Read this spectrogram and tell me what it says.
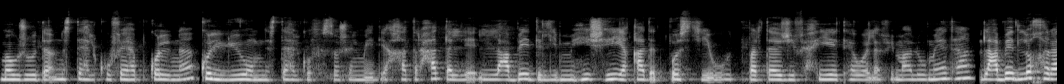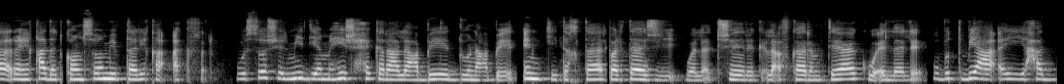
موجودة نستهلكوا فيها بكلنا. كل يوم نستهلكوا في ال social media خاطر حتى العباد اللي ماهيش هي قاعدة تبوستي وتبرتاجي في حياتها ولا في معلوماتها العباد الأخرى راهي قاعدة تكونسومي بطريقة أكثر. وال social media ماهيش حكر على عباد دون عباد. انت تختار بارتاجي ولا تشارك الأفكار متاعك وإلا لا. وبالطبيعة أي حد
